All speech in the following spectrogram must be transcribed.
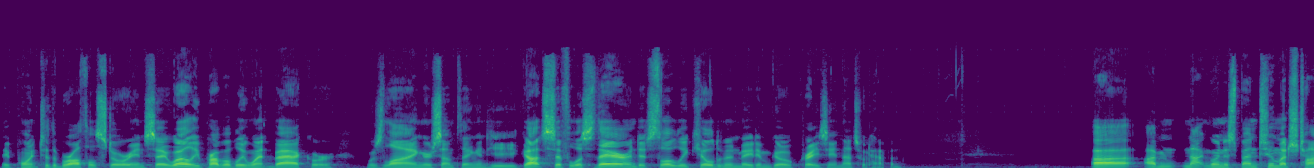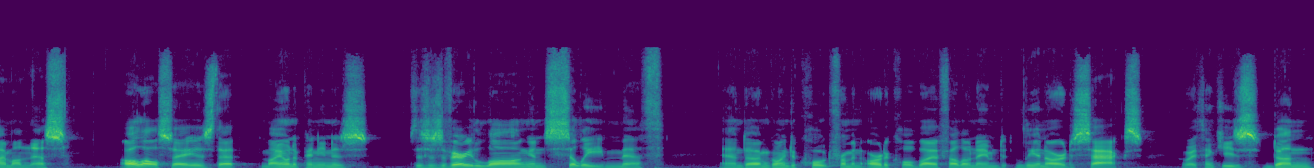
they point to the brothel story and say, well, he probably went back or was lying or something, and he got syphilis there, and it slowly killed him and made him go crazy, and that's what happened. Uh, I'm not going to spend too much time on this. All I'll say is that my own opinion is this is a very long and silly myth, and I'm going to quote from an article by a fellow named Leonard Sax, who I think he's done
